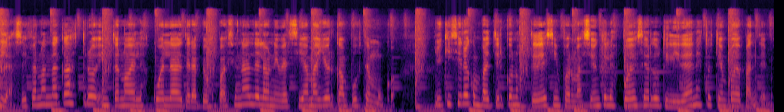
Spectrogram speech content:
Hola, soy Fernanda Castro, interna de la Escuela de Terapia Ocupacional de la Universidad Mayor Campus Temuco. Yo quisiera compartir con ustedes información que les puede ser de utilidad en estos tiempos de pandemia.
